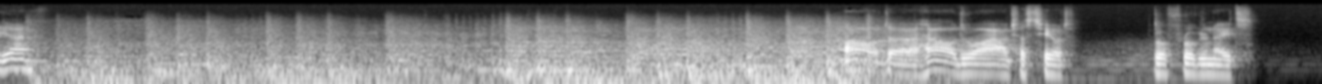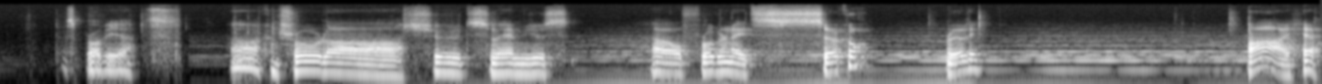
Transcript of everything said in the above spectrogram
Again. How the hell do I, just healed? Go through grenades. That's probably a oh, controller. Shoot, swim, use how throw grenades. Circle? Really? Ah, yeah.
